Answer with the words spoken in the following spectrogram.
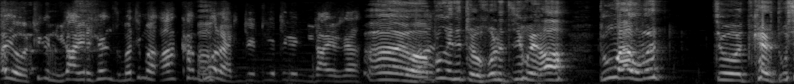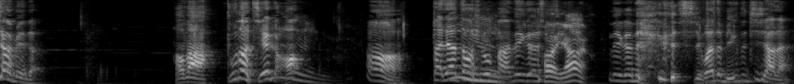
哎呦，这个女大学生怎么这么啊？看不过来，这这这个女大学生。哎呦，不给你整活的机会啊！读完我们就开始读下面的，好吧？读到截稿嗯，啊！大家到时候把那个好呀，那个 那个喜欢的名字记下来。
